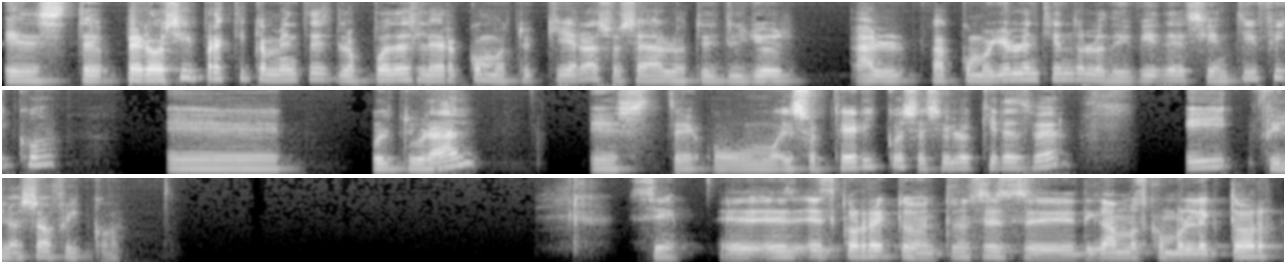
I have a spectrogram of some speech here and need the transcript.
Este, pero sí, prácticamente lo puedes leer como tú quieras, o sea, lo, yo, al- como yo lo entiendo, lo divide científico, eh, cultural, este, o esotérico, si así lo quieres ver, y filosófico. Sí, e- es, correcto. Entonces, eh, digamos, como lector,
